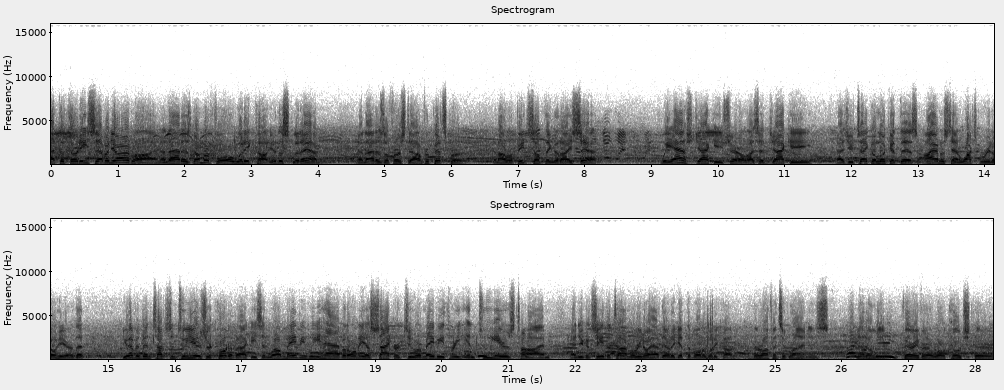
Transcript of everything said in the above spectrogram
at the 37-yard line. And that is number four, Woody Collier, the split end. And that is a first down for Pittsburgh. And I'll repeat something that I said. We asked Jackie Sherrill, I said, Jackie, as you take a look at this, I understand, watch Marino here, that you haven't been touched in two years, your quarterback. He said, well, maybe we have, but only a sack or two or maybe three in two years' time. And you can see the time Marino had there to get the ball to Woody Collier. Their offensive line is not only very, very well coached, they're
